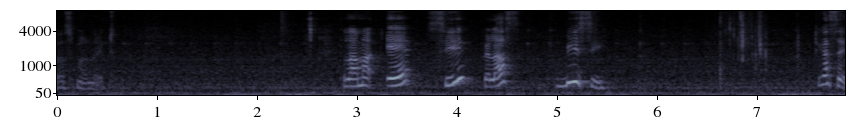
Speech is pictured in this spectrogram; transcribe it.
রাইট তাহলে আমরা A C plus B C ঠিক আছে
